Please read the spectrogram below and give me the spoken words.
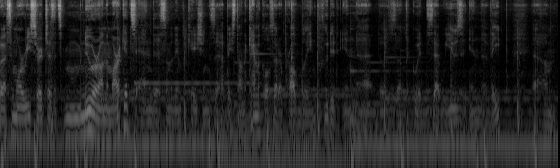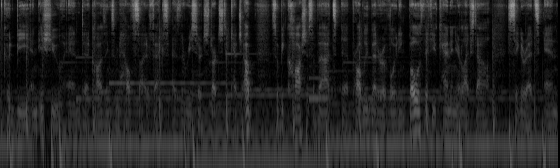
uh, some more research as it's newer on the market and uh, some of the implications uh, based on the chemicals that are probably included in uh, those uh, liquids that we use in the vape um, could be an issue and uh, causing some health side effects as the research starts to catch up. So, be cautious of that. probably better avoiding both if you can in your lifestyle cigarettes and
